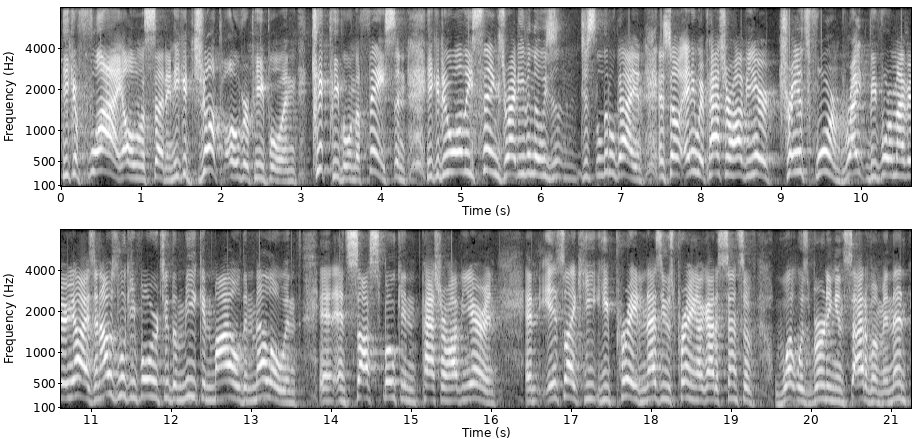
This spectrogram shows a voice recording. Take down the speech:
He could fly all of a sudden. He could jump over people and kick people in the face. And he could do all these things, right? Even though he's just a little guy. And, and so, anyway, Pastor Javier transformed right before my very eyes. And I was looking forward to the meek and mild and mellow and, and, and soft spoken Pastor Javier. And, and it's like he, he prayed. And as he was praying, I got a sense of what was burning inside of him. And then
